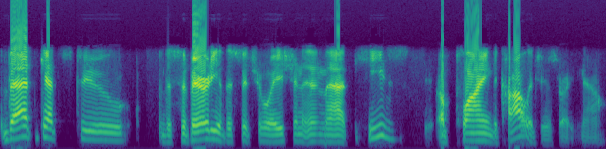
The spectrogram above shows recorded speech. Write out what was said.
that gets to the severity of the situation in that he's applying to colleges right now,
